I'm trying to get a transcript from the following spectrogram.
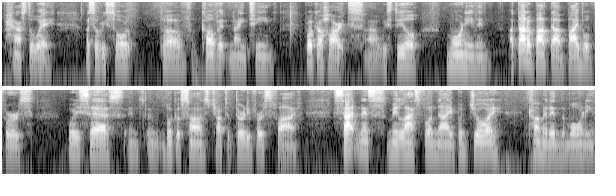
passed away as a result of COVID 19. Broke our hearts. Uh, we're still mourning. And I thought about that Bible verse where it says in, in book of Psalms, chapter 30, verse 5 Sadness may last for a night, but joy cometh in the morning.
